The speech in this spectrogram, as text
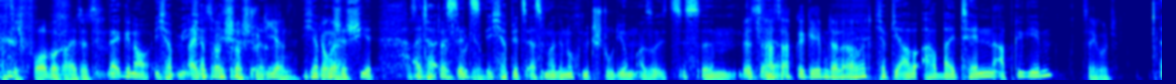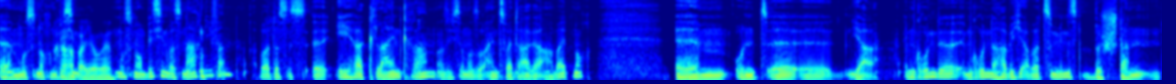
Hast dich vorbereitet? Ja, genau, ich habe mich ich hab recherchiert. studieren. Ich habe recherchiert. Alter, jetzt, ich habe jetzt erstmal genug mit Studium. Also jetzt ist ähm, jetzt hast du abgegeben deine Arbeit? Ich habe die Ar Arbeiten abgegeben. Sehr gut. Äh, muss noch ein bisschen muss noch ein bisschen was nachliefern, aber das ist äh, eher Kleinkram, also ich sag mal so ein, zwei Tage Arbeit noch. Ähm, und äh, äh, ja, im Grunde, im Grunde habe ich aber zumindest bestanden.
